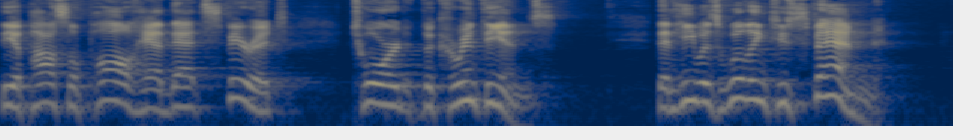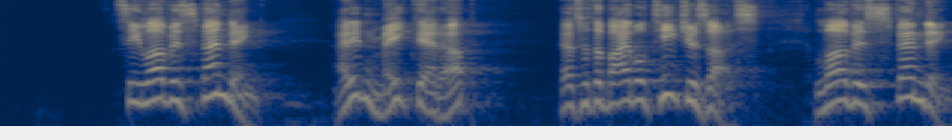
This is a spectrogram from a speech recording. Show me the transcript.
the Apostle Paul had that spirit toward the Corinthians, that he was willing to spend. See, love is spending. I didn't make that up. That's what the Bible teaches us. Love is spending.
